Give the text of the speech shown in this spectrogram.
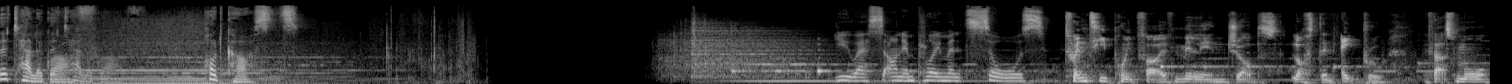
The Telegraph. The Telegraph. Podcasts. US unemployment soars. 20.5 million jobs lost in April. If that's more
